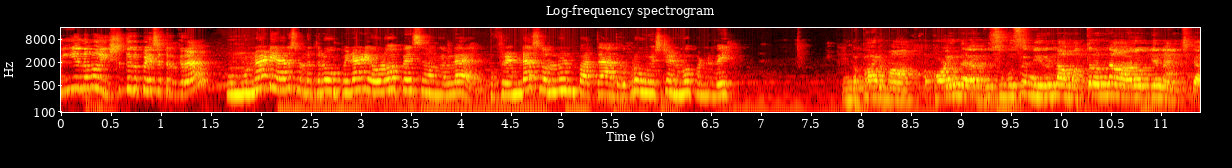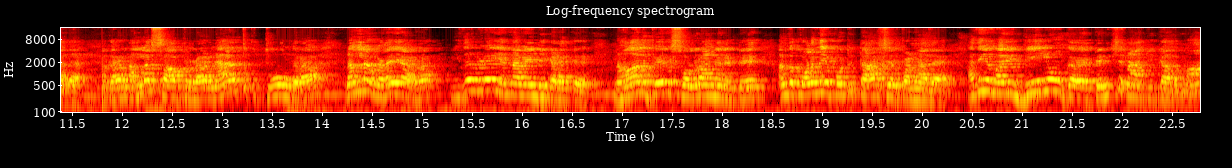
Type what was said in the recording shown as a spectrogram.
நீ என்னமோ இஷ்டத்துக்கு பேசிட்டு இருக்கிற? உன் முன்னாடி யாரும் சொல்றதுல உன் பின்னாடி எவ்வளவோ பேசுவாங்கல்ல. உன் ஃப்ரெண்டா சொல்லணும்னு பார்த்தேன். அதுக்கப்புறம் உன் இஷ்டம் என்னமோ பண்ணுவே. இங்க பாருமா குழந்தை புசு புசுன்னு இருந்தா மாத்திரம்தான் ஆரோக்கியம் நினைச்சுக்காத. நல்லா சாப்பிடுறா நேரத்துக்கு தூங்குறா நல்லா விளையாடுறா. இதை விட என்ன வேண்டி கிடக்கு? நாலு பேர் சொல்றாங்கன்னுட்டு அந்த குழந்தைய போட்டு டார்ச்சர் பண்ணாத. அதே மாதிரி நீயும் டென்ஷன் ஆக்கிக்காதம்மா.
